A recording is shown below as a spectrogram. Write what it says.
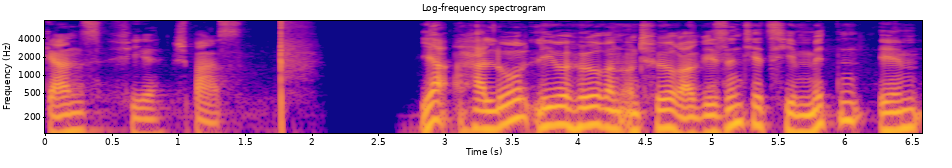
ganz viel Spaß. Ja, hallo, liebe Hörerinnen und Hörer. Wir sind jetzt hier mitten im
